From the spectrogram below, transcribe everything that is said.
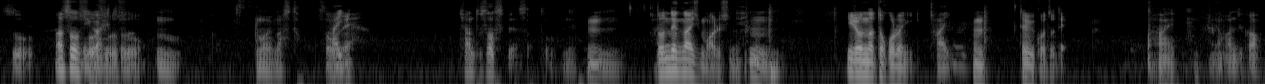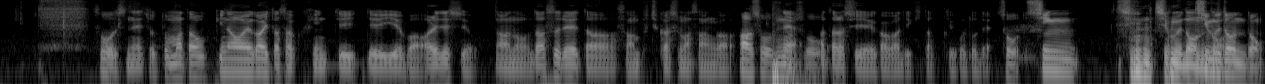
そう、あ、そうそうそうそう。うん、思いました。そうね、はいちゃんとサスペンスだと思うね。うんどんでん返しもあるしね。うん。うん。いろんなところに。はい。ということで。はい。こんな感じか。そうですね。ちょっとまた沖縄を描いた作品ってで言えば、あれですよ。あの、ダース・レーターさん、プチカシマさんが、あ、そうそうね。新しい映画ができたっていうことで、そう、新、新チムドンドン。ちむどんどん。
